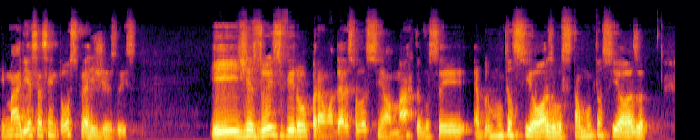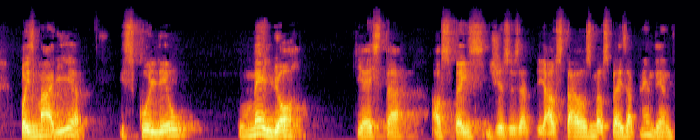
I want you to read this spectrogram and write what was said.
e Maria se assentou aos pés de Jesus. E Jesus virou para uma delas e falou assim: ó, Marta, você é muito ansiosa, você está muito ansiosa, pois Maria escolheu o melhor, que é estar aos pés de Jesus, ao estar aos meus pés aprendendo.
